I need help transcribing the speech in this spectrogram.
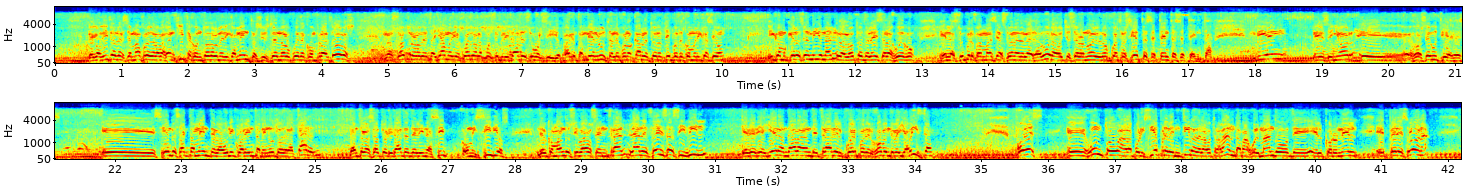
pegadita del semáforo de la Barranquita con todos los medicamentos. Si usted no lo puede comprar todos, nosotros lo detallamos de acuerdo a la posibilidad de su bolsillo. Pague también luz, teléfono, cable, todo tipo de comunicación. Y como quiero ser millonario, la loto de ley se la juego en la superfarmacia Zona de la Herradura, 809-247-7070. Bien, eh, señor eh, José Gutiérrez, eh, siendo exactamente la 1 y 40 minutos de la tarde, tanto las autoridades del INACIP, homicidios del Comando Cibao Central, la Defensa Civil, que desde ayer andaban detrás del cuerpo del joven de Bellavista, pues eh, junto a la Policía Preventiva de la otra banda, bajo el mando del coronel eh, Pérez Lora,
